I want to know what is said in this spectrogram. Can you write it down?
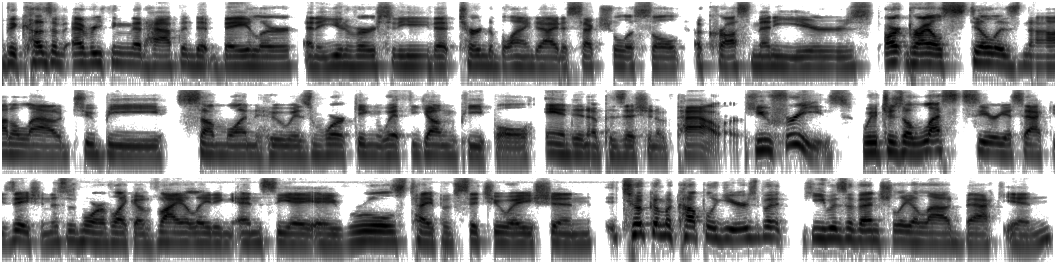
because of everything that happened at Baylor and a university that turned a blind eye to sexual assault across many years, Art Briles still is not allowed to be someone who is working with young people and in a position of power. Hugh Freeze, which is a less serious accusation. This is more of like a violating NCAA rules type of situation. It took him a couple years, but he was eventually allowed back in.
